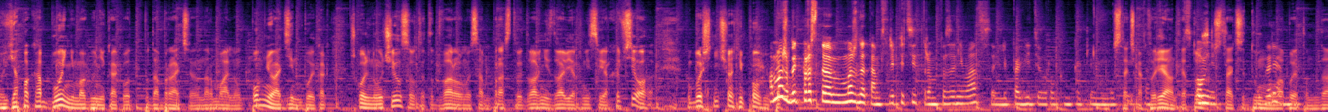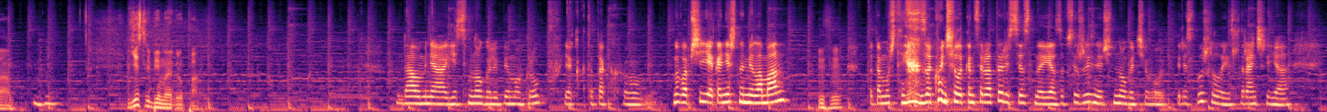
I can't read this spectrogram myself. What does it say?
Ну, я пока бой не могу никак вот подобрать э, нормально. Вот помню один бой, как в школе научился, вот этот дворовый самый простой, два вниз, два вверх, вниз, вверх, и все. Больше ничего не помню. А как... может быть, просто можно там с репетитором позаниматься или по видеоурокам каким-нибудь. Кстати, как вариант. Я Вспомнить. тоже, кстати, думал вариант. об этом, да. Угу. Есть любимая группа? Да, у меня есть много любимых групп. Я как-то так... Э, ну, вообще, я, конечно, меломан, Угу. Потому что я закончила консерваторию, естественно, я за всю жизнь очень много чего переслушала. Если раньше я,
